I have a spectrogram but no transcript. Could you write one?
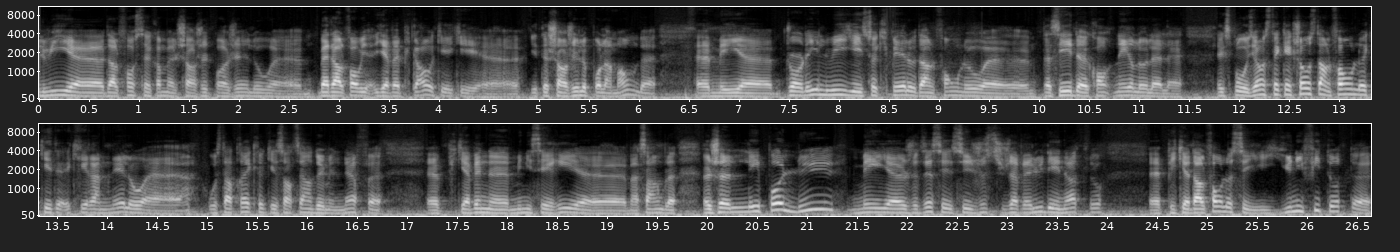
lui, euh, dans le fond, c'était comme le chargé de projet. Euh, ben, dans le fond, il y avait Picard qui, euh, était chargé pour le monde. mais Jordy, lui, il s'occupait, dans le fond, d'essayer de contenir l'explosion. C'était quelque chose, dans le fond, là, qui, ramenait au Star Trek qui est sorti en 2009. puis qui avait une mini-série, me semble. Je l'ai pas lu, mais je veux dire, c'est, juste j'avais lu des notes, là. puis que dans le fond, c'est, il unifie tout euh,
